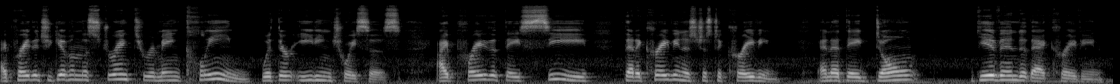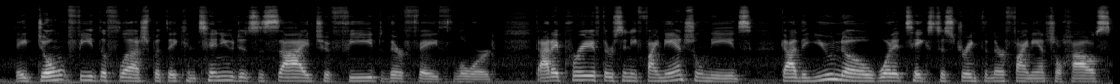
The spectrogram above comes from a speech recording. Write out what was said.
I pray that you give them the strength to remain clean with their eating choices. I pray that they see that a craving is just a craving and that they don't give into that craving. They don't feed the flesh, but they continue to decide to feed their faith, Lord. God, I pray if there's any financial needs, God, that you know what it takes to strengthen their financial house.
